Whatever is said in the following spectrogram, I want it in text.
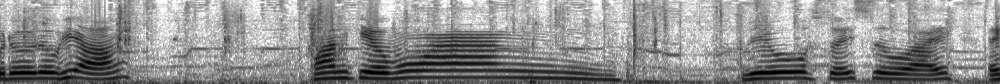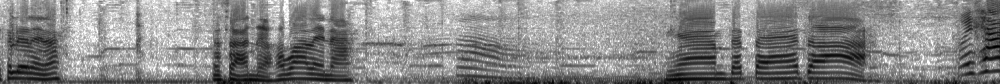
ดูดูดูพี่อ๋องมอนกิ่วม่วง วิวสวยๆเอ้ยเขาเรียกอะไรนะ ภาษาเหนือเขาว่าอะไรนะ อ่างามแต่แต่จ้า ไม่ใช่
